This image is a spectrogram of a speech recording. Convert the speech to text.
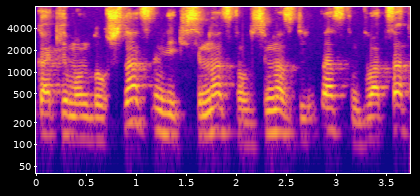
каким он был в 16 веке, в 17, 18, 19, 20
